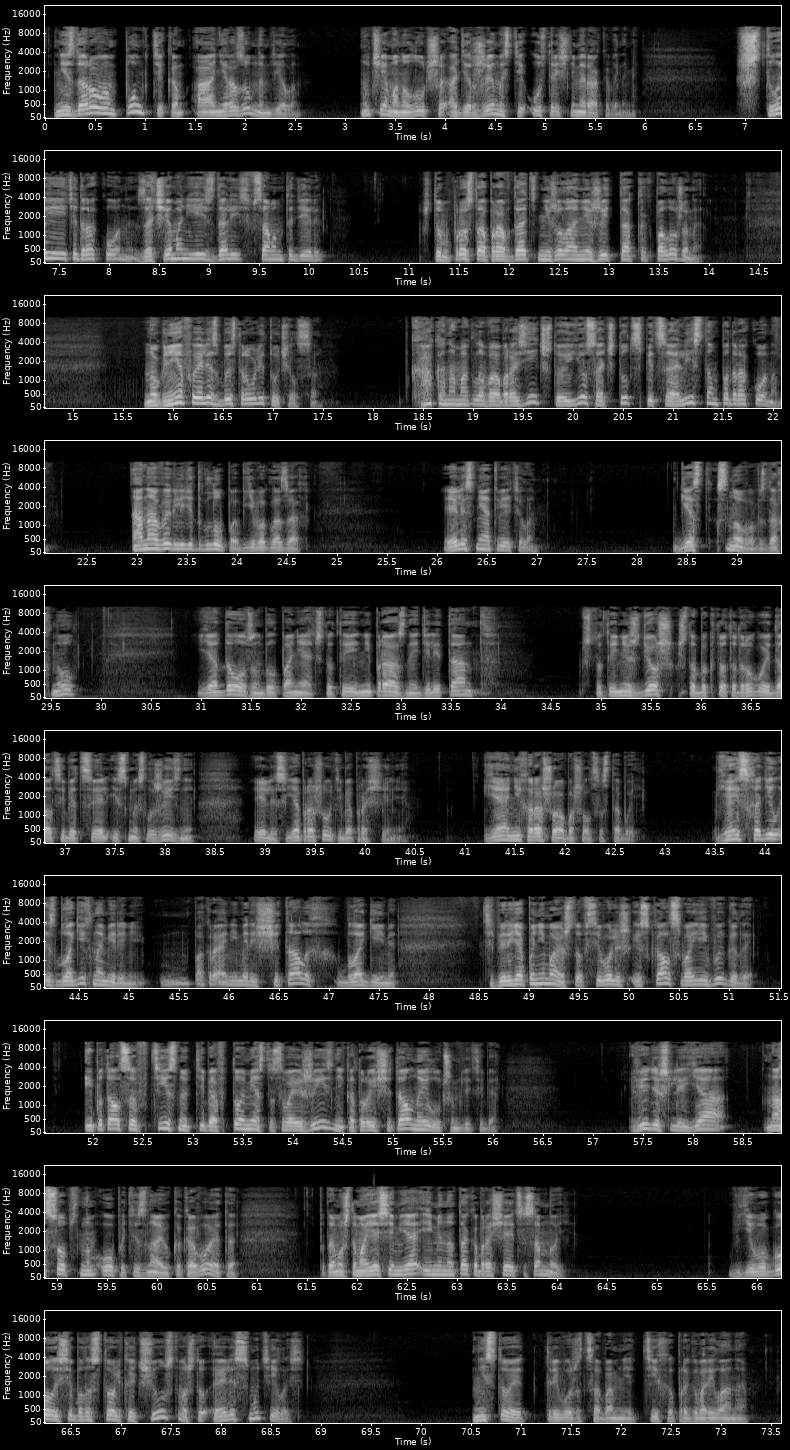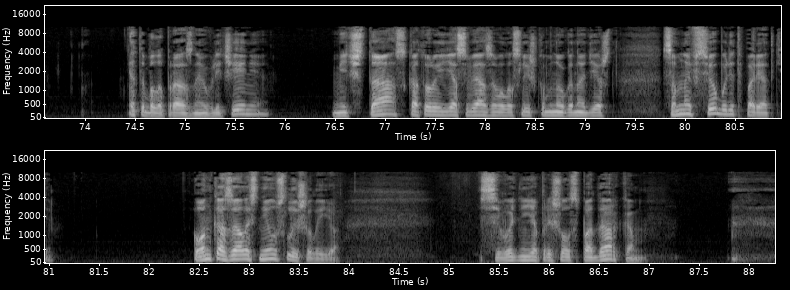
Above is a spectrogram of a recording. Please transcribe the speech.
нездоровым пунктиком, а неразумным делом. Ну чем оно лучше одержимости устричными раковинами? Что ей эти драконы? Зачем они ей сдались в самом-то деле? Чтобы просто оправдать нежелание жить так, как положено? Но гнев Элис быстро улетучился. Как она могла вообразить, что ее сочтут специалистом по драконам? Она выглядит глупо в его глазах. Элис не ответила. Гест снова вздохнул. «Я должен был понять, что ты не праздный дилетант, что ты не ждешь, чтобы кто-то другой дал тебе цель и смысл жизни. Элис, я прошу у тебя прощения. Я нехорошо обошелся с тобой. Я исходил из благих намерений, по крайней мере, считал их благими. Теперь я понимаю, что всего лишь искал своей выгоды и пытался втиснуть тебя в то место своей жизни, которое считал наилучшим для тебя. Видишь ли, я на собственном опыте знаю, каково это, потому что моя семья именно так обращается со мной. В его голосе было столько чувства, что Элис смутилась. «Не стоит тревожиться обо мне», — тихо проговорила она. Это было праздное увлечение, мечта, с которой я связывала слишком много надежд. Со мной все будет в порядке. Он, казалось, не услышал ее. «Сегодня я пришел с подарком.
